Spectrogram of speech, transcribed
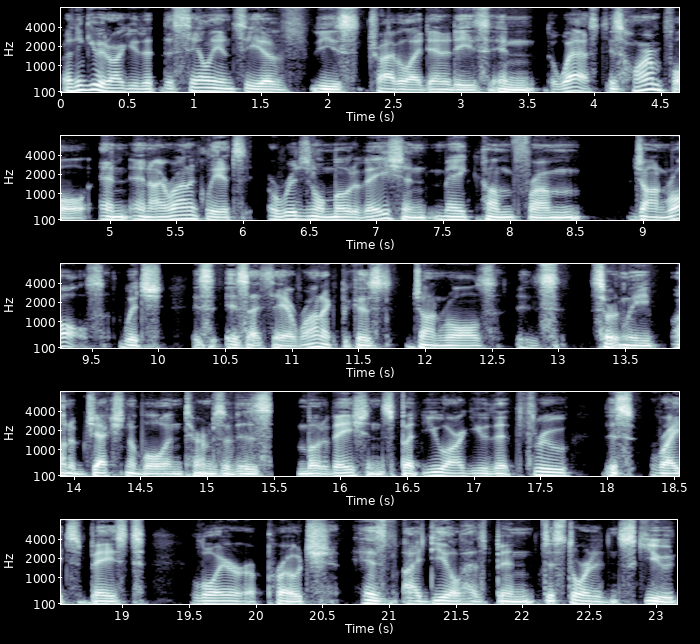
I think you would argue that the saliency of these tribal identities in the West is harmful. And, and ironically, its original motivation may come from John Rawls, which is, is, I say, ironic because John Rawls is certainly unobjectionable in terms of his motivations. But you argue that through this rights based lawyer approach, his ideal has been distorted and skewed.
